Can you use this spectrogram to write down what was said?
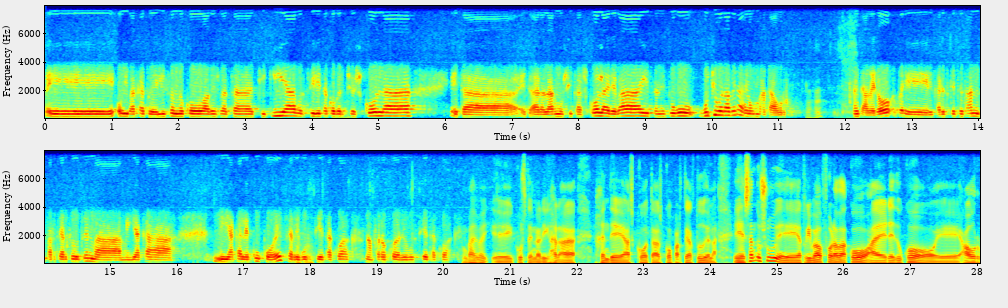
e, oi barkatu, elizondoko abesbatza txikia, bortziretako bertso eskola, eta eta aralar musika eskola ere bai, izan ditugu gutxi gora bera egun bat aur. Eta gero, e, elkarrezketetan parte hartu duten, ba, milaka milaka lekuko, ez, herri guztietakoak, Nafarroko herri guztietakoak. Bai, bai, e, ikusten ari gara jende asko eta asko parte hartu dela. E, esan duzu, e, riba foradako aereduko e, aur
